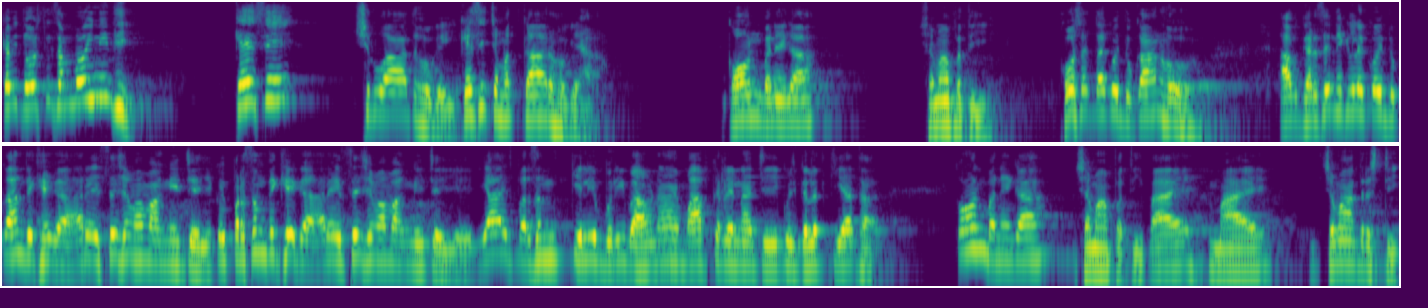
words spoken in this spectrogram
कभी दोस्ती संभव ही नहीं थी। कैसे शुरुआत हो गई। कैसे चमत्कार हो गया? कौन बनेगा? क्षमापति। हो सकता है कोई दुकान हो। आप घर से निकले कोई दुकान दिखेगा। अरे, इससे क्षमा मांगनी चाहिए। कोई पर्सन दिखेगा। अरे, इससे क्षमा मांगनी चाहिए। या इस पर्सन के लिए बुरी भावना है, माफ़ कर लेना चाहिए। कुछ गलत किया था। कौन बनेगा? क्षमापति। बाय, माय, क्षमा दृष्टि।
